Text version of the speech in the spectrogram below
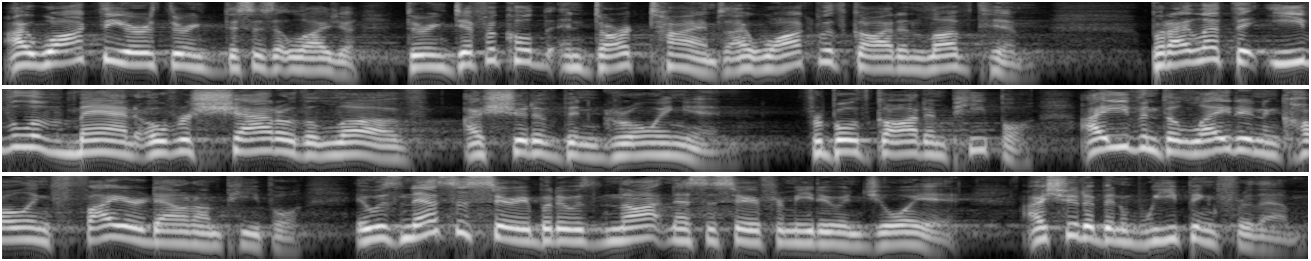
I walked the earth during, this is Elijah, during difficult and dark times. I walked with God and loved him. But I let the evil of man overshadow the love I should have been growing in for both God and people. I even delighted in calling fire down on people. It was necessary, but it was not necessary for me to enjoy it. I should have been weeping for them.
